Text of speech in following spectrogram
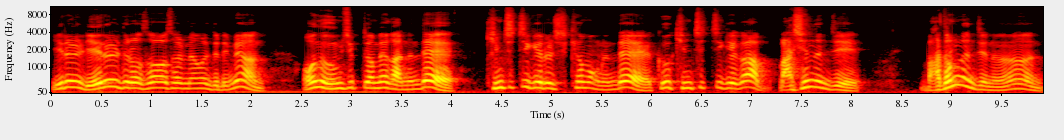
이를 예를 들어서 설명을 드리면 어느 음식점에 갔는데 김치찌개를 시켜 먹는데 그 김치찌개가 맛있는지 맛없는지는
